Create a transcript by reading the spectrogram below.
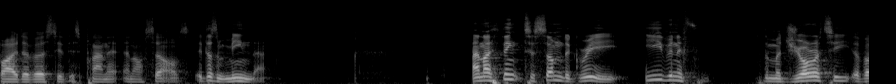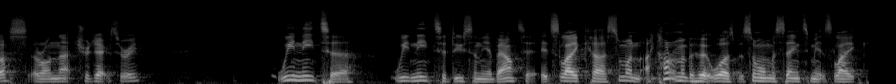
biodiversity of this planet and ourselves. It doesn't mean that. And I think to some degree, even if the majority of us are on that trajectory, we need to we need to do something about it. It's like uh, someone I can't remember who it was, but someone was saying to me, it's like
